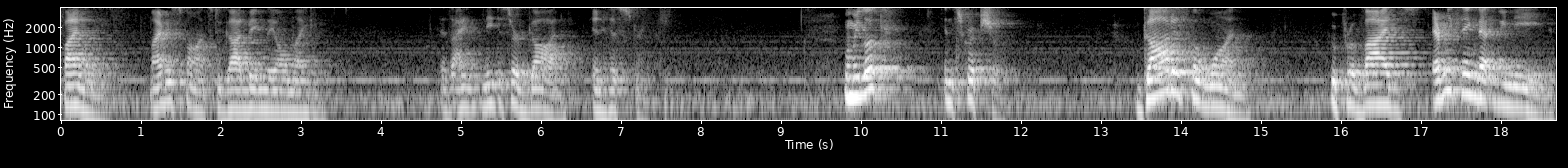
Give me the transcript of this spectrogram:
Finally, my response to God being the Almighty is I need to serve God in His strength. When we look in Scripture, God is the one who provides everything that we need.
